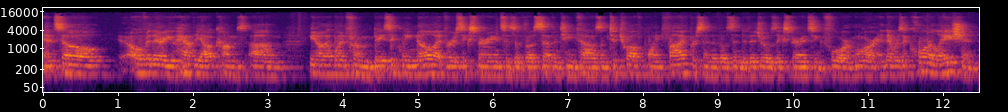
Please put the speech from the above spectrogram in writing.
And so over there, you have the outcomes. Um, you know, it went from basically no adverse experiences of those 17,000 to 12.5% of those individuals experiencing four or more. And there was a correlation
